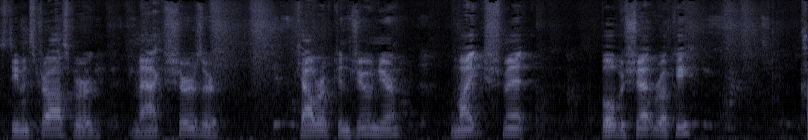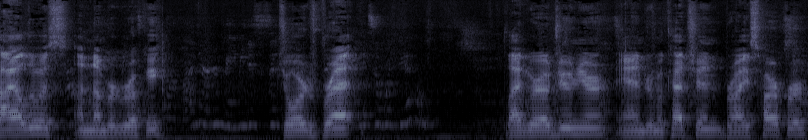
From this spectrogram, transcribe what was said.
Stephen Strasburg, Max Scherzer, Cal Ripken Jr., Mike Schmidt, Bo Bichette rookie, Kyle Lewis unnumbered rookie, George Brett, Vlad Guerrero Jr., Andrew McCutchen, Bryce Harper,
